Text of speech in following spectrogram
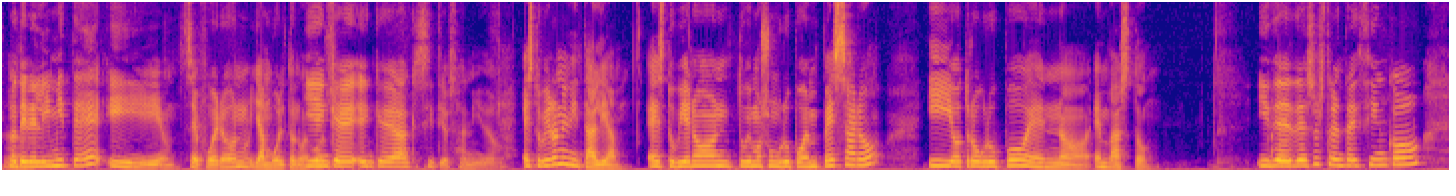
no tiene límite y se fueron y han vuelto nuevos. ¿Y en qué, en qué sitios han ido? Estuvieron en Italia. Estuvieron, tuvimos un grupo en Pésaro y otro grupo en, en Basto. Y de, de, esos 35, eh,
